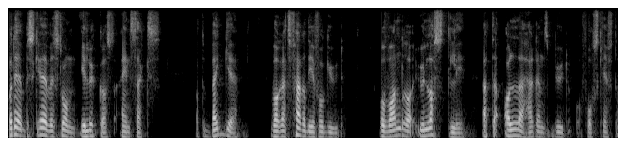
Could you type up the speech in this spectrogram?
Og Det beskreves sånn i Lukas 1,6 at begge var rettferdige for Gud og vandra ulastelig etter alle Herrens bud og forskrifter.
